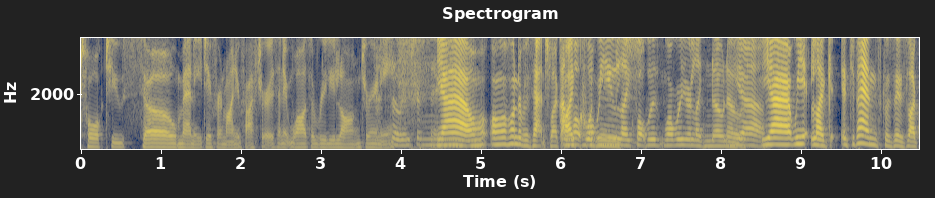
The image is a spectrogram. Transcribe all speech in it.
talk to so many different manufacturers, and it was a really long journey. So interesting. yeah, a hundred percent. Like And I what, couldn't. what were you like? What were what were your like no nos? Yeah. Yeah, we like it depends because there's like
